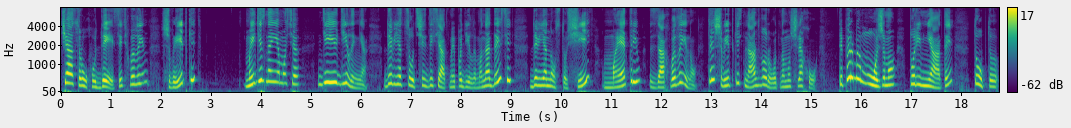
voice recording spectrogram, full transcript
час руху 10 хвилин, швидкість, ми дізнаємося дію ділення. 960 ми поділимо на 10, 96 метрів за хвилину. Це швидкість на зворотному шляху. Тепер ми можемо порівняти, тобто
